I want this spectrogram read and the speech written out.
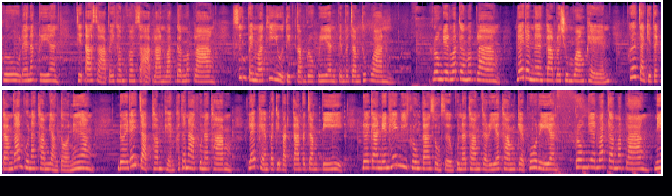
ครูและนักเรียน จิตอาสาไปทำความสะอาดลานวัดดอนมะปราง ซึ่งเป็นวัดที่อยู่ติดกับโรงเรียนเป็นประจำทุกวัน โรงเรียนวัดเดิมมะปราง ได้ดำเนินการประชุมวางแผน เพื่อจัดกิจกรรมด้านคุณธรรมอย่างต่อเนื่อง โดยได้จัดทำแผนพัฒนาคุณธรรม และแผนปฏิบัติการประจำปี โดยการเน้นให้มีโครงการส่งเสริมคุณธรรม จริยธรรมแก่ผู้เรียน โรงเรียนวัดดำมะปราง มี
